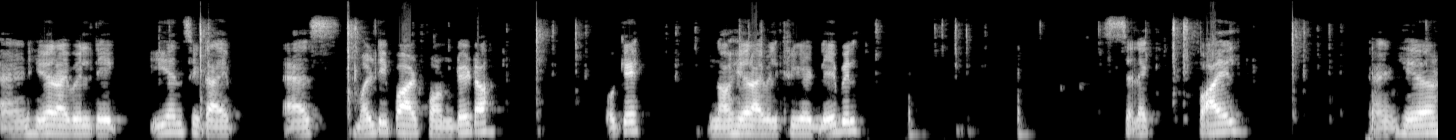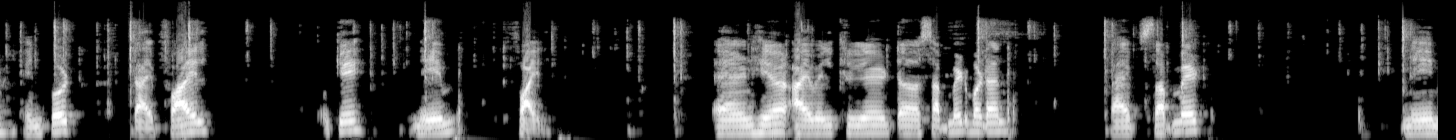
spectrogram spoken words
and here I will take enc type as multi-part form data okay? Now here I will create label select file and here input type file okay? Name file and here I will create a submit button. Type submit name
